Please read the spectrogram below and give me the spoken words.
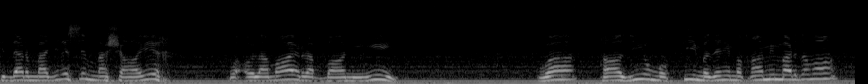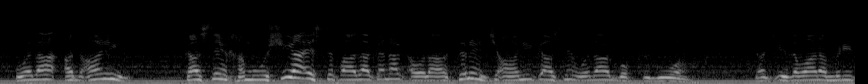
کہ در مجلس مشایخ و علماء ربانیین و قاضی و مفتی مدنی مقامی مردمہ ودا از آنی کہتے ہیں خموشیاں استفادہ کنک اولاترین چانی کہتے ہیں ودا گفتگوہ چانچہ یہ زمانہ مرید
